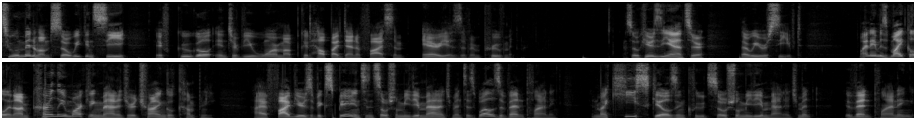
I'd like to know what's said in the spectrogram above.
to a minimum so we can see if Google Interview Warmup could help identify some areas of improvement. So here's the answer that we received. My name is Michael and I'm currently a marketing manager at Triangle Company. I have five years of experience in social media management as well as event planning, and my key skills include social media management event planning,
